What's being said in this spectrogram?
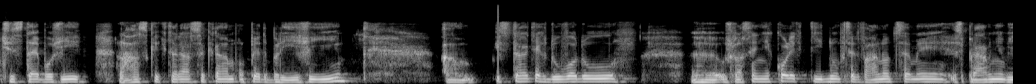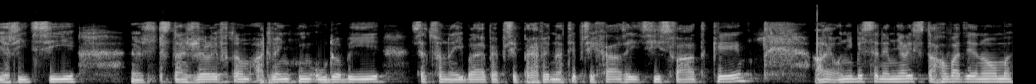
čisté boží lásky, která se k nám opět blíží. I z těch důvodů eh, už vlastně několik týdnů před Vánocemi správně věřící eh, snažili v tom adventním údobí se co nejlépe připravit na ty přicházející svátky, ale oni by se neměli stahovat jenom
